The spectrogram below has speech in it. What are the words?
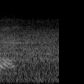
off.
